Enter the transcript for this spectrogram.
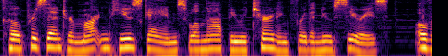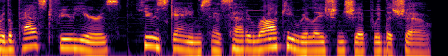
co-presenter Martin Hughes-Games will not be returning for the new series. Over the past few years, Hughes-Games has had a rocky relationship with the show.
